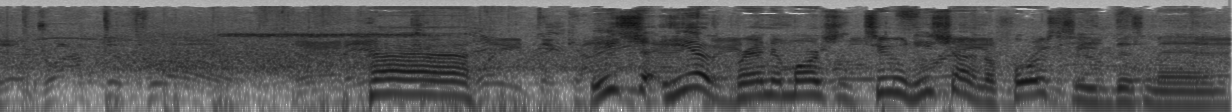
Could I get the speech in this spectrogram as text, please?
He'll drop to throw. And Ha. incomplete. The He's he has Brandon Marshall too, and he's trying to force feed this man.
